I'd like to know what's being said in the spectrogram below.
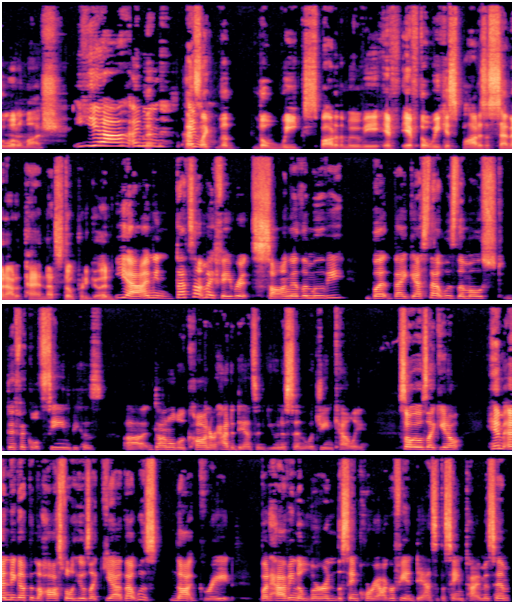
a little much. Yeah, I mean, That's I'm- like the the weak spot of the movie. If if the weakest spot is a seven out of ten, that's still pretty good. yeah, I mean, that's not my favorite song of the movie, but I guess that was the most difficult scene because uh, Donald O'Connor had to dance in unison with Gene Kelly. So it was like, you know, him ending up in the hospital, he was like, yeah, that was not great, but having to learn the same choreography and dance at the same time as him,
